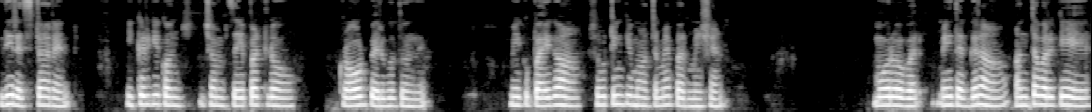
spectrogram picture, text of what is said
ఇది రెస్టారెంట్. ఇక్కడికి కొంచెం సేపట్లో క్రౌడ్ పెరుగుతుంది. మీకు పైగా షూటింగ్కి మాత్రమే పర్మిషన్. మోరోవర్ మీ దగ్గర అంతవరకే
